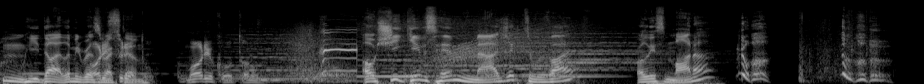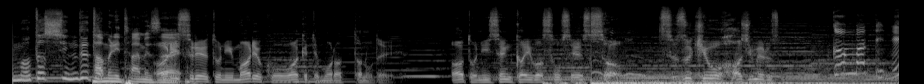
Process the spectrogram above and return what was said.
Hmm, he died. Let me resurrect him. Oh, she gives him magic to revive? Or at least mana? また死んで How た many times is アリ that? スレートに魔力を分けてもらったのであと2000回は蘇生さあ続きを始めるぞ頑張ってね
